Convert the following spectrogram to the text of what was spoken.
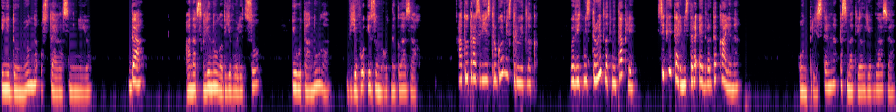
и недоуменно уставился на нее. «Да». Она взглянула в его лицо и утонула в его изумрудных глазах. «А тут разве есть другой мистер Уитлок? Вы ведь мистер Уитлок, не так ли? Секретарь мистера Эдварда Каллина». Он пристально посмотрел ей в глаза.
